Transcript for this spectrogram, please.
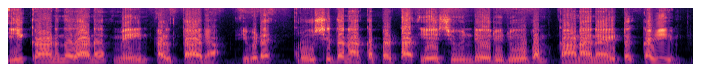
ഈ കാണുന്നതാണ് മെയിൻ അൾത്താര. ഇവിടെ ക്രൂശിതനാക്കപ്പെട്ട യേശുവിന്റെ ഒരു രൂപം കാണാനായിട്ട് കഴിയും.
